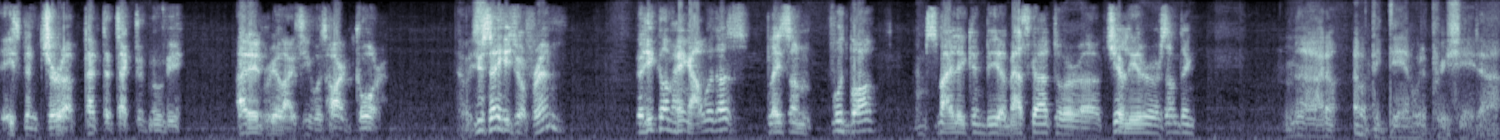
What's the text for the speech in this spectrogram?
Ace Ventura Pet Detective movie. I didn't realize he was hardcore. No, You say he's your friend? Could he come hang out with us? Play some football? Smiley can be a mascot or a cheerleader or something. Nah, I don't. I don't think Dan would appreciate uh,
